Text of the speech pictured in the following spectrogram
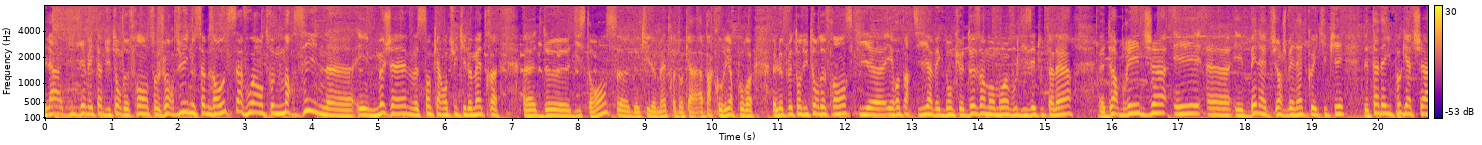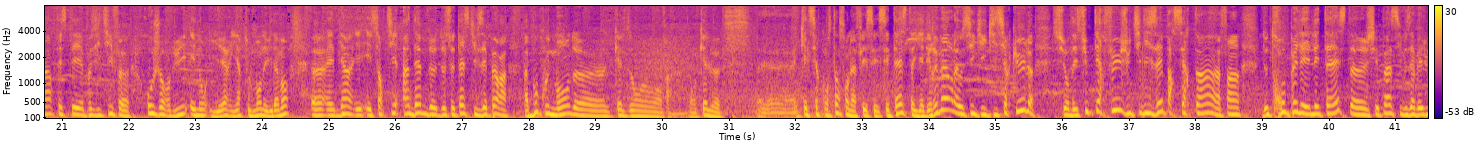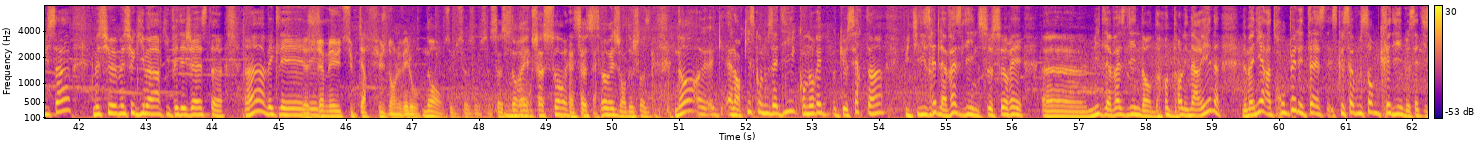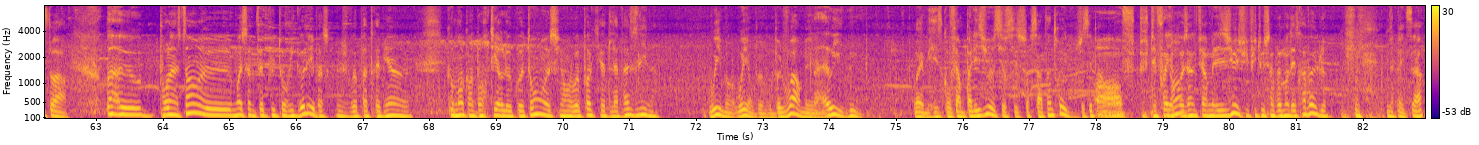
La dixième étape du Tour de France. Aujourd'hui, nous sommes en Haute-Savoie entre Morzine euh, et Megève, 148 km de distance, euh, de kilomètres donc à, parcourir pour euh, le peloton du Tour de France qui euh, est reparti avec donc deux hommes en moins, vous le disiez tout à l'heure, euh, Durbridge et, euh, et Bennett, George Bennett, coéquipier de Tadej Pogacar, testé positif euh, aujourd'hui et non hier. Hier, tout le monde évidemment euh, eh bien, est, sorti indemne de, ce test qui faisait peur à, beaucoup de monde. Euh, quelles ont, enfin, dans quelles, euh, quelles circonstances on a fait ces, ces tests. Il y a des rumeurs là aussi qui, qui circulent sur des subterfuges utilisés par certains afin de tromper les, les tests. Euh, je sais pas si vous avez lu ça, Monsieur Monsieur Guimard qui fait des gestes, hein, avec les. Il n'y a les- jamais eu de subterfuge dans le vélo. Non, ça, ça- ça- saurait. Non, ça saurait. ça saurait ce genre de choses. Non, euh, alors qu'est-ce qu'on nous a dit qu'on aurait que certains utiliseraient de la vaseline, se seraient euh, mis de la vaseline dans, dans, dans les narines de manière à tromper les tests. Est-ce que ça vous semble crédible cette histoire? Bah, euh, pour l'instant, euh, moi, ça me fait plutôt rigoler parce que je vois pas très bien euh, comment, quand on retire le coton, si on voit pas qu'il y a de la vaseline. Oui, oui, on peut, on peut le voir, mais Bah oui, oui. Ouais, mais est-ce qu'on ferme pas les yeux sur, sur certains trucs? Je sais pas. Oh, des fois, il n'y a pas besoin de fermer les yeux, il suffit tout simplement d'être aveugle. avec ça.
